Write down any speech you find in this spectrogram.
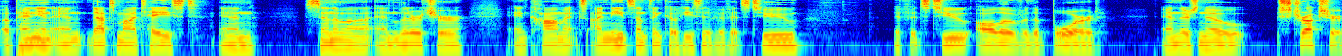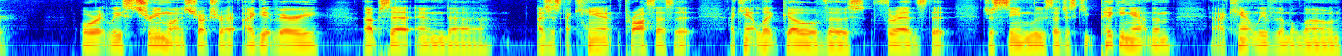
opinion and that's my taste in cinema and literature and comics. I need something cohesive. If it's too if it's too all over the board and there's no structure or at least streamlined structure, I, I get very upset and uh, I just I can't process it. I can't let go of those threads that just seem loose. I just keep picking at them and I can't leave them alone.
